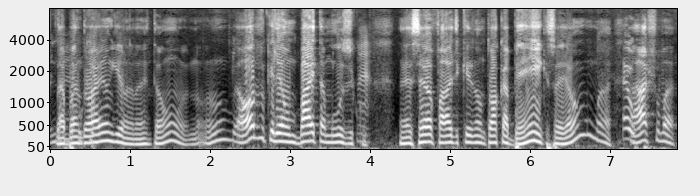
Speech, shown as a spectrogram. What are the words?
Pois da é. banda do Ian Gillan, né? Então, não- é óbvio que ele é um baita músico. É. Né? Você vai falar de que ele não toca bem, que isso aí é uma. É, o- Acho uma.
